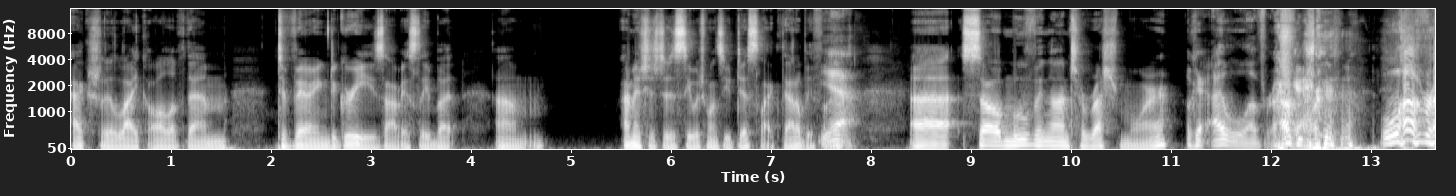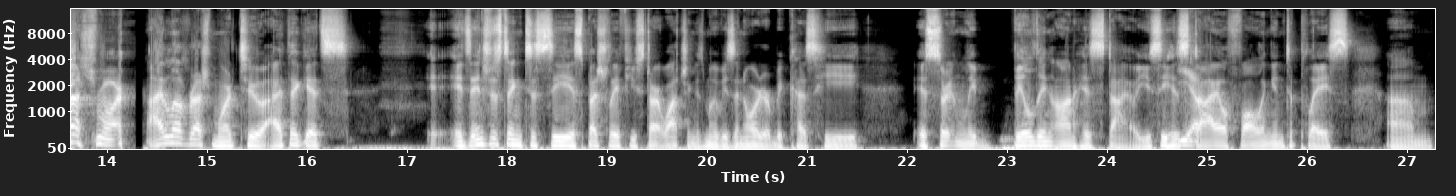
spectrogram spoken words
actually like all of them to varying degrees, obviously. But um, I'm interested to see which ones you dislike. That'll be fun. Yeah. Uh, so moving on to Rushmore. Okay, I love Rushmore. love Rushmore. I love Rushmore too. I think it's it's interesting to see, especially if you start watching his movies in order, because he is certainly building on his style. You see his Yeah. style falling into place. Um,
